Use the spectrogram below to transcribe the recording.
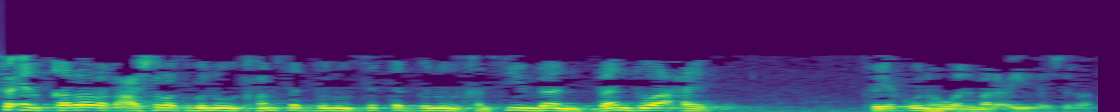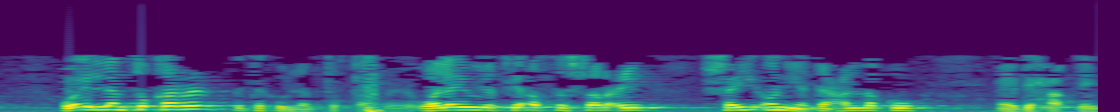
فإن قررت عشرة بنود خمسة بنود ستة بنود خمسين بند بند واحد فيكون هو المرعي الإجراء وإن لم تقرر فتكون لم تقرر. ولا يوجد في أصل الشرع شيء يتعلق بحقه.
